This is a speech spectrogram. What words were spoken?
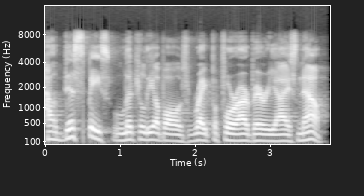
how this space literally evolves right before our very eyes now.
